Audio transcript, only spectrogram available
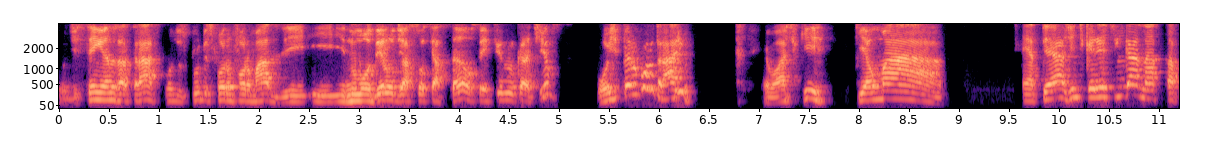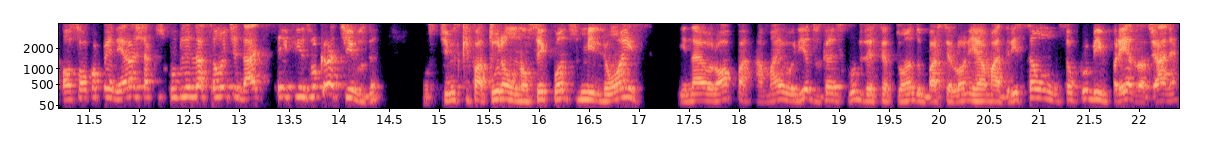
de 100 anos atrás, quando os clubes foram formados e, e, e no modelo de associação, sem fins lucrativos, hoje, pelo contrário. Eu acho que, que é uma. É até a gente querer se enganar, tapar o sol com a peneira, achar que os clubes ainda são entidades sem fins lucrativos, né? Os times que faturam não sei quantos milhões, e na Europa, a maioria dos grandes clubes, excetuando Barcelona e Real Madrid, são, são clube empresas já, né?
